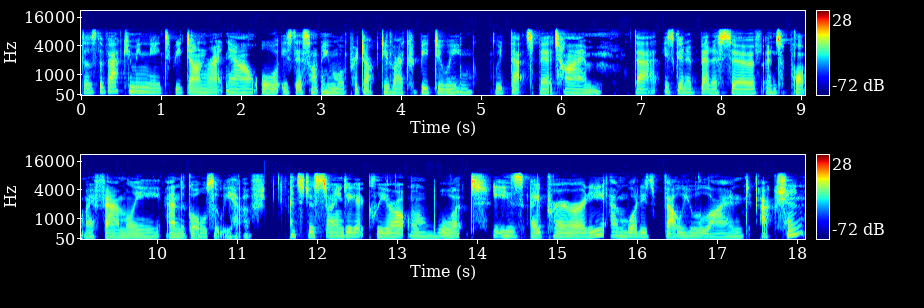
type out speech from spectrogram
does the vacuuming need to be done right now, or is there something more productive I could be doing with that spare time that is going to better serve and support my family and the goals that we have? It's just starting to get clearer on what is a priority and what is value aligned action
